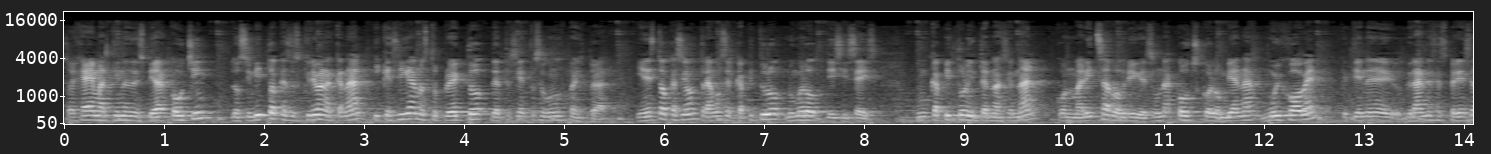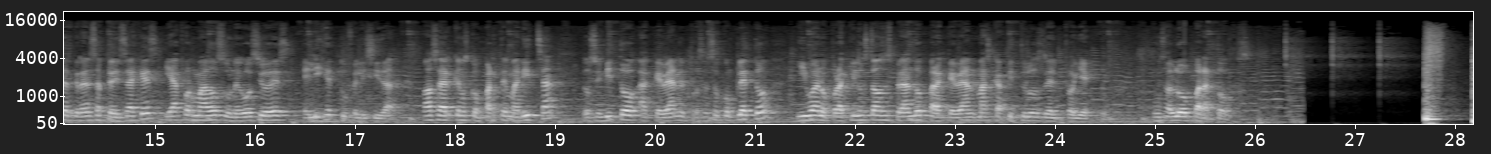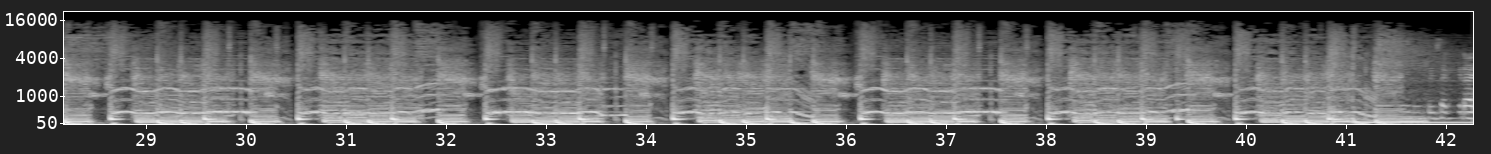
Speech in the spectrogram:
Soy Jaime Martínez de Inspirar Coaching. Los invito a que se suscriban al canal y que sigan nuestro proyecto de 300 segundos para inspirar. Y en esta ocasión traemos el capítulo número 16, un capítulo internacional con Maritza Rodríguez, una coach colombiana muy joven que tiene grandes experiencias, grandes aprendizajes y ha formado su negocio es Elige tu felicidad. Vamos a ver qué nos comparte Maritza. Los invito a que vean el proceso completo y bueno, por aquí los estamos esperando para que vean más capítulos del proyecto. Un saludo para todos.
